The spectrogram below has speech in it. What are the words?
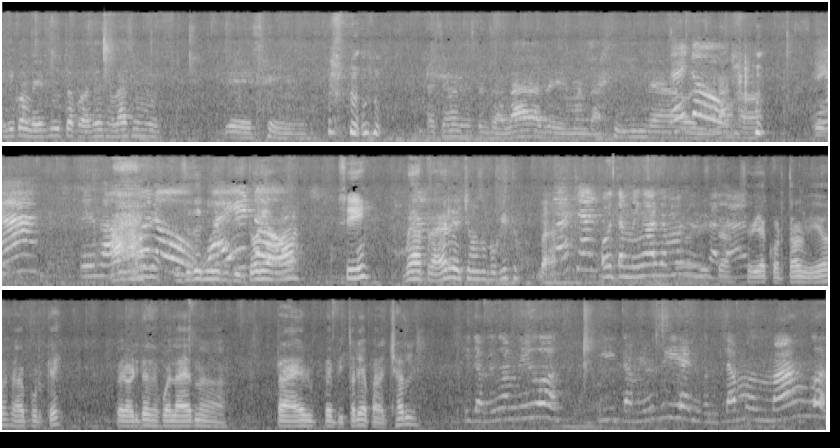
Aquí cuando hay fruta para hacer ensalada, eh, sí. hacemos este, ensalada de mandarina Pero, o de Ay, ah, usted tenía victoria, ¿va? Sí. Voy a traerle, echamos un poquito. Va. O también hacemos Ahorita ensalada. se había cortado el video, ¿sabe por qué? Pero ahorita se fue la Edna a traer pepitoria para echarle. Y también amigos, y también si encontramos mangos,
